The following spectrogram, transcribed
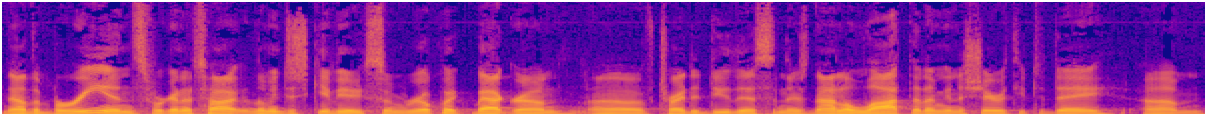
Now, the Bereans, we're going to talk. Let me just give you some real quick background. Uh, I've tried to do this, and there's not a lot that I'm going to share with you today. Um,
